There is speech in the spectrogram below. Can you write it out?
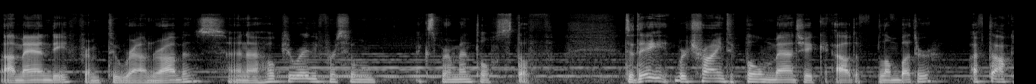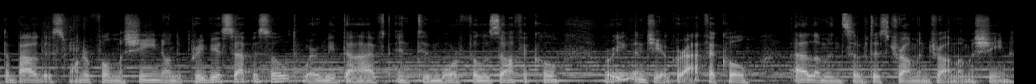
I'm Andy from Two Round Robins, and I hope you're ready for some experimental stuff. Today we're trying to pull magic out of Plumbutter I've talked about this wonderful machine on the previous episode where we dived into more philosophical or even geographical elements of this drum and drama machine.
